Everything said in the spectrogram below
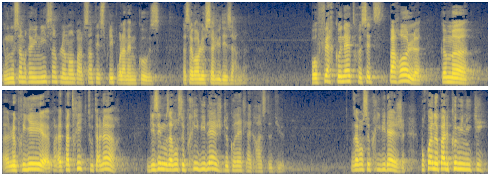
et où nous sommes réunis simplement par le Saint-Esprit pour la même cause, à savoir le salut des âmes. Pour faire connaître cette parole, comme euh, le priait Patrick tout à l'heure, il disait, nous avons ce privilège de connaître la grâce de Dieu. Nous avons ce privilège. Pourquoi ne pas le communiquer?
